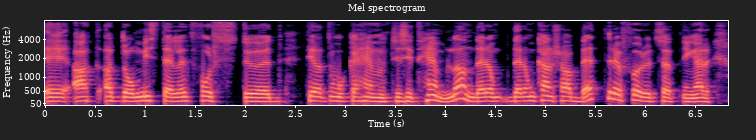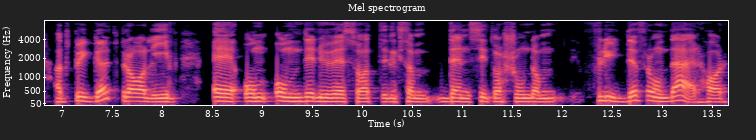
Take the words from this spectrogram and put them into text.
eh, att, att de istället får stöd till att åka hem till sitt hemland där de, där de kanske har bättre förutsättningar att bygga ett bra liv. Eh, om, om det nu är så att liksom, den situation de flydde från där har,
